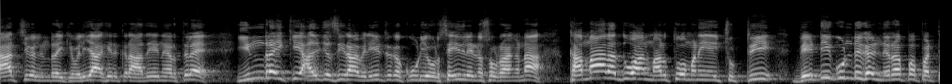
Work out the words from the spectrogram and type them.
காட்சிகள் இன்றைக்கு வெளியாகி இருக்கிற அதே நேரத்தில் இன்றைக்கு அல் ஜசீரா வெளியிட்டிருக்கக்கூடிய ஒரு செய்தியில் என்ன சொல்றாங்கன்னா கமால் அத்வான் மருத்துவமனையை சுற்றி வெடிகுண்டுகள் நிரப்பப்பட்ட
